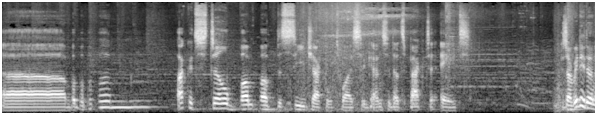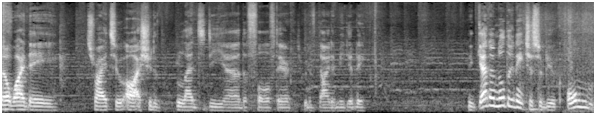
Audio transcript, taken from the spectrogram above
Uh, I could still bump up the Sea Jackal twice again, so that's back to eight. Because I really don't know why they try to... Oh, I should have bled the uh, the fourth there. She would have died immediately. We get another Nature's Rebuke on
